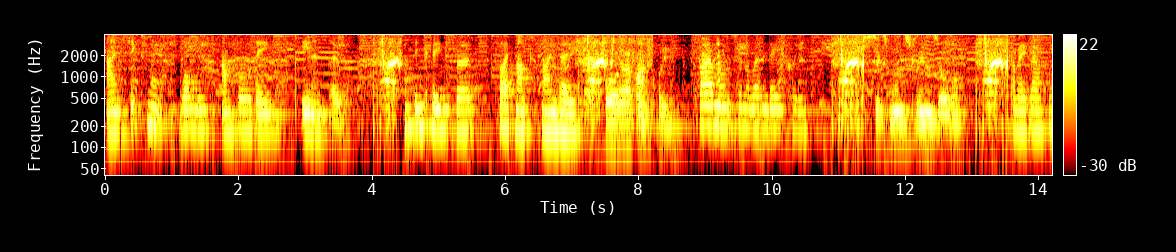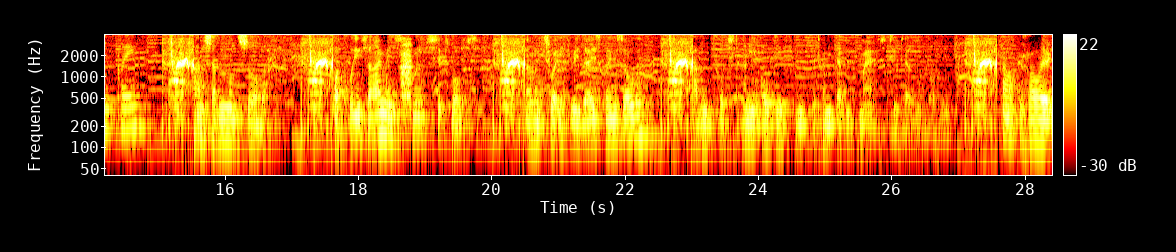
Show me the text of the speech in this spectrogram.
I'm six months, one week and four days clean and sober. I've been clean for five months, nine days. Four and a half months clean. Five months and 11 days clean. Six months clean and sober. I'm eight and a half months clean. I'm seven months sober. My clean time is coming up to six months. I'm 23 days clean and sober. haven't touched any opiates since the 27th of March 2014. Alcoholic,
